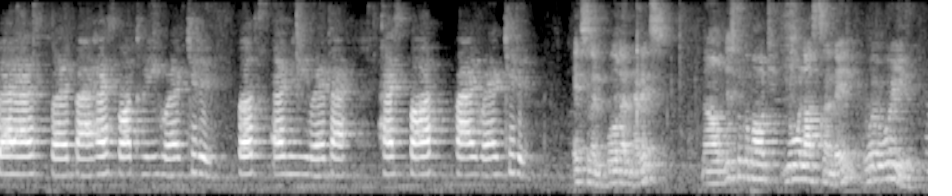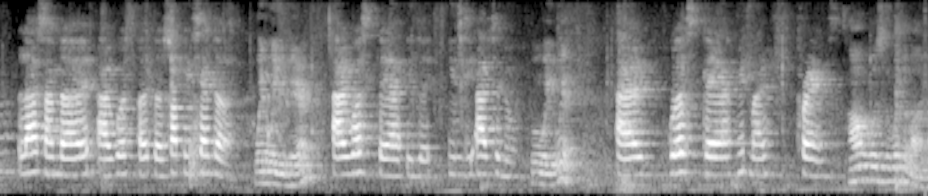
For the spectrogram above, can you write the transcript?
Bella's Grandpa has got three grandchildren, but Amy Grandpa has got five grandchildren. Excellent. Well done, Alex. Now let's talk about your last Sunday. Where were you? Last Sunday, I was at the shopping center. When were you there? I was there in the, in the afternoon. Who were you with? I was there with my friends. How was the weather like?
